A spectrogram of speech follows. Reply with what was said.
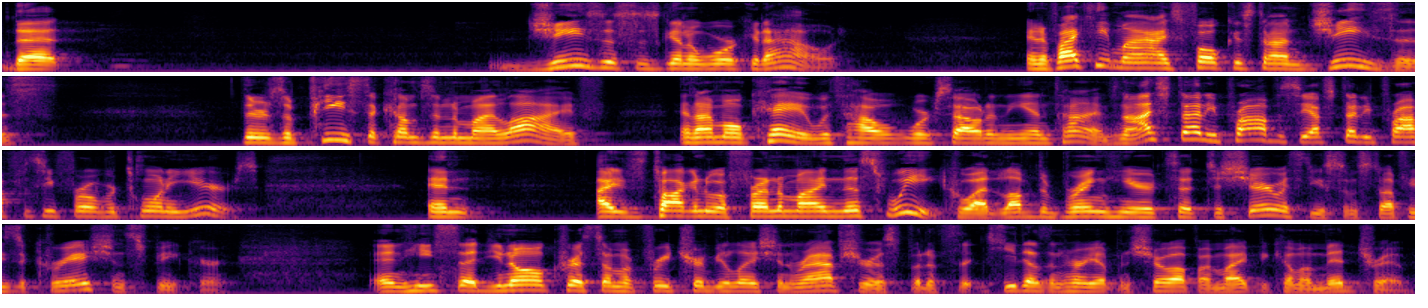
that Jesus is going to work it out. And if I keep my eyes focused on Jesus, there's a peace that comes into my life, and I'm okay with how it works out in the end times. Now, I study prophecy. I've studied prophecy for over 20 years. And I was talking to a friend of mine this week who I'd love to bring here to, to share with you some stuff. He's a creation speaker. And he said, You know, Chris, I'm a pre tribulation rapturist, but if he doesn't hurry up and show up, I might become a mid trib.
